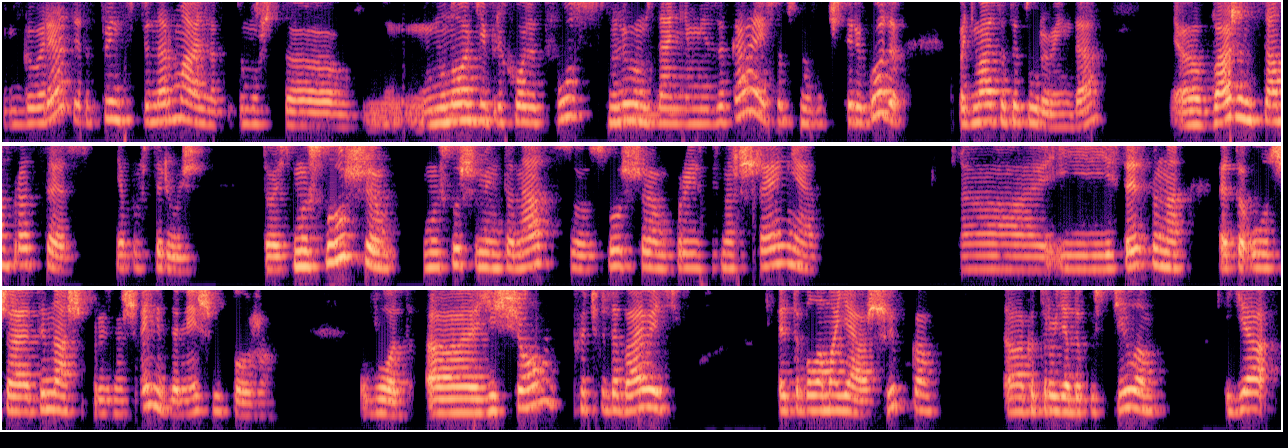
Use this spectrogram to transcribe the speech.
говорят, это, в принципе, нормально, потому что многие приходят в ВУЗ с нулевым знанием языка и, собственно, за 4 года поднимают этот уровень, да. Э, важен сам процесс, я повторюсь. То есть мы слушаем, мы слушаем интонацию, слушаем произношение, а, и, естественно, это улучшает и наше произношение в дальнейшем тоже. Вот. А, Еще хочу добавить, это была моя ошибка, а, которую я допустила. Я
